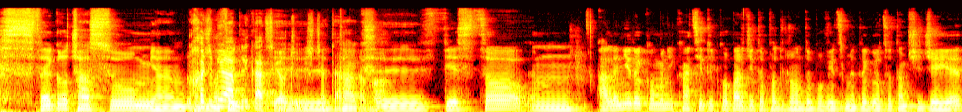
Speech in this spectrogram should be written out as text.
Swego czasu miałem. Chodzi mi o aplikację oczywiście, tak. Tak, no bo... Y, wiesz co, mm, ale nie do komunikacji, tylko bardziej do podglądu powiedzmy tego, co tam się dzieje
